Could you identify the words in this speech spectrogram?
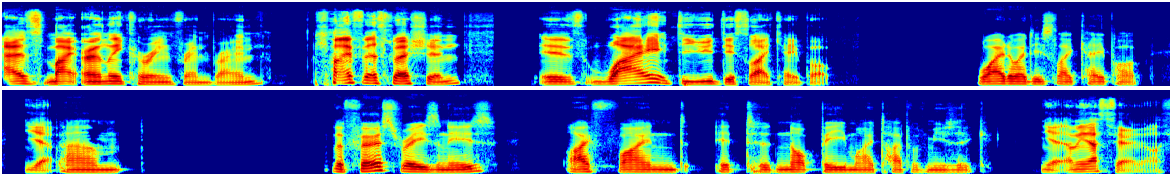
As my only Korean friend, Brian, my first question is why do you dislike K-pop? Why do I dislike K-pop? Yeah. Um, the first reason is I find it to not be my type of music. Yeah, I mean that's fair enough,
